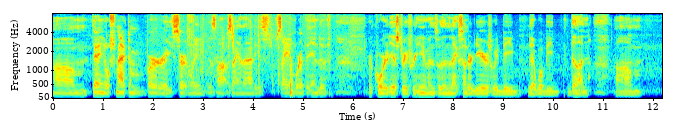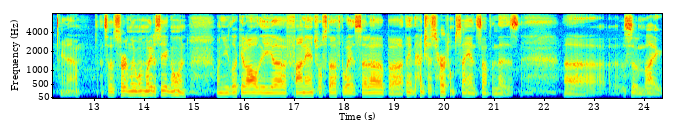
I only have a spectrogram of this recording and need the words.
Um, Daniel Schmachtenberger, he certainly is not saying that. He's saying we're at the end of recorded history for humans within the next hundred years, we'd be that will be done. Um, you know, that's certainly one way to see it going. When you look at all the uh, financial stuff, the way it's set up, uh, I think I just heard him saying something that is uh, some like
